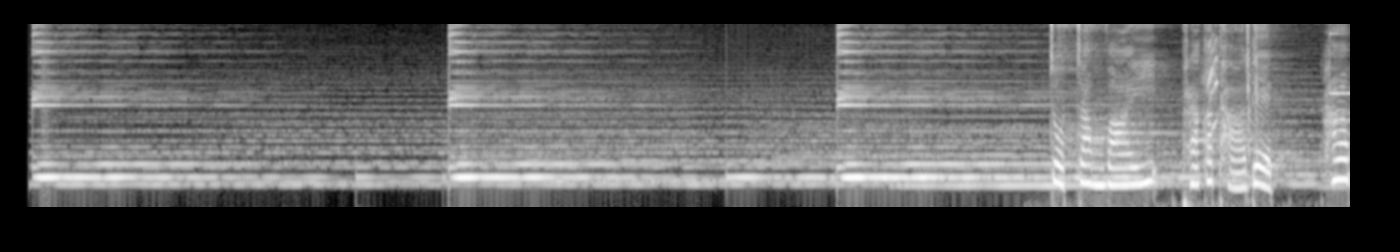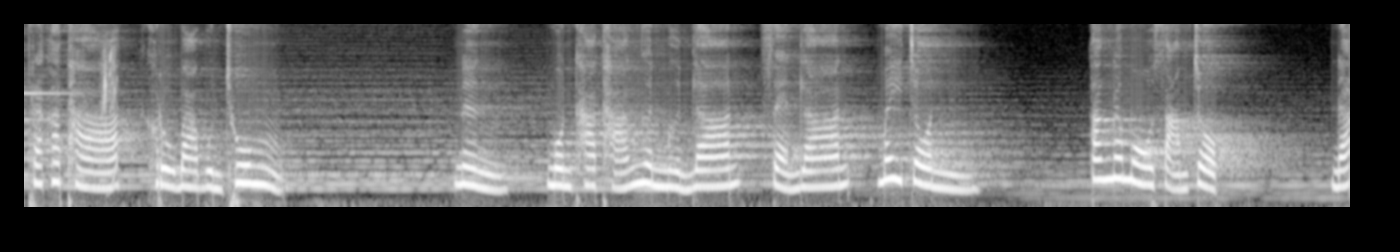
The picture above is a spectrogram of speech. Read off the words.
จดจำไว้ พระคาถาเด็ดห้าพระคาถา ครูบาบุญชุ่ม 1. มนคาถาเงินหมื่นล้าน แสนล้าน ไม่จน ตั้งนโมสามจบ นะ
